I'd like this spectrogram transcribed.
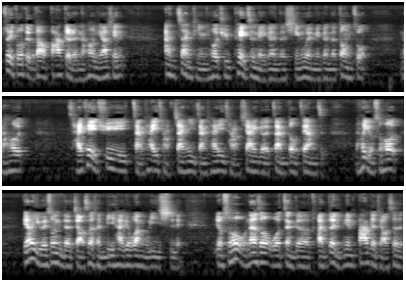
最多的有到八个人，然后你要先按暂停以后去配置每个人的行为、每个人的动作，然后才可以去展开一场战役、展开一场下一个战斗这样子。然后有时候不要以为说你的角色很厉害就万无一失诶，有时候我那时候我整个团队里面八个角色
